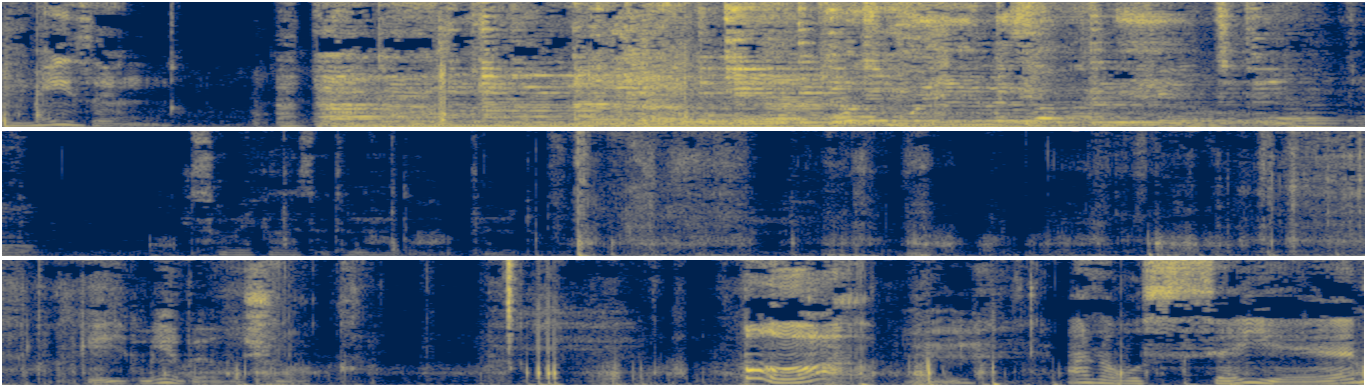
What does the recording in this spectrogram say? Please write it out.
Amazing. Sorry guys, I don't know how that happened. gave me a bit of a shock. But, as I was saying,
